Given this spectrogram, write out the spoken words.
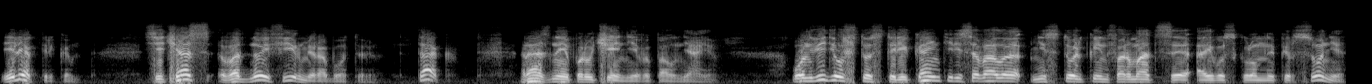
Электриком. Сейчас в одной фирме работаю. Так, разные поручения выполняю. Он видел, что старика интересовала не столько информация о его скромной персоне,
